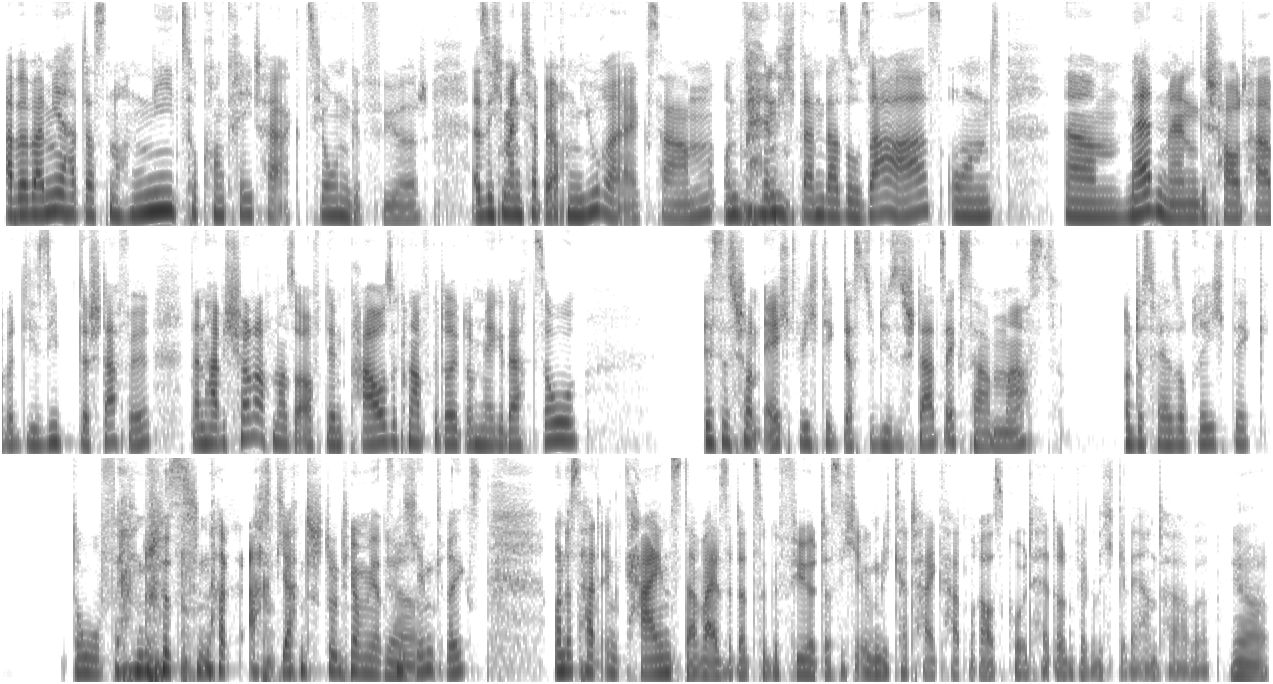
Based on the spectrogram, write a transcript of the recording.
Aber bei mir hat das noch nie zu konkreter Aktion geführt. Also ich meine, ich habe ja auch ein Jura-Examen und wenn ich dann da so saß und ähm, Mad Men geschaut habe, die siebte Staffel, dann habe ich schon auch mal so auf den Pause-Knopf gedrückt und mir gedacht, so ist es schon echt wichtig, dass du dieses Staatsexamen machst. Und das wäre so richtig doof, wenn du das nach acht Jahren Studium jetzt Ja. nicht hinkriegst. Und es hat in keinster Weise dazu geführt, dass ich irgendwie Karteikarten rausgeholt hätte und wirklich gelernt habe. Ja.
